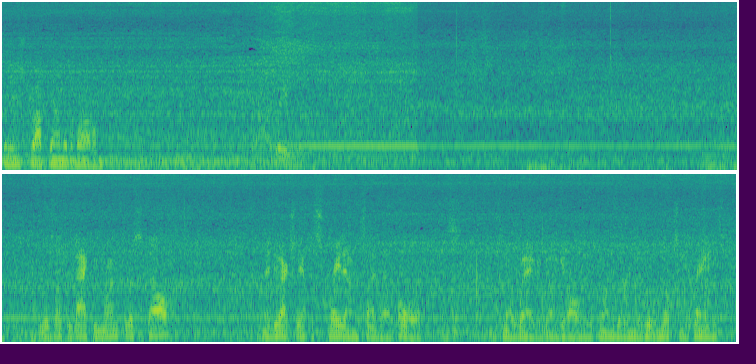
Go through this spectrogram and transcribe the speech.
So they just drop down to the bottom. Crazy. We just let the vacuum run for a spell. And I do actually have to spray down inside that hole. 'cause There's no way I could able to get all those ones that are in those little nooks and crannies.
